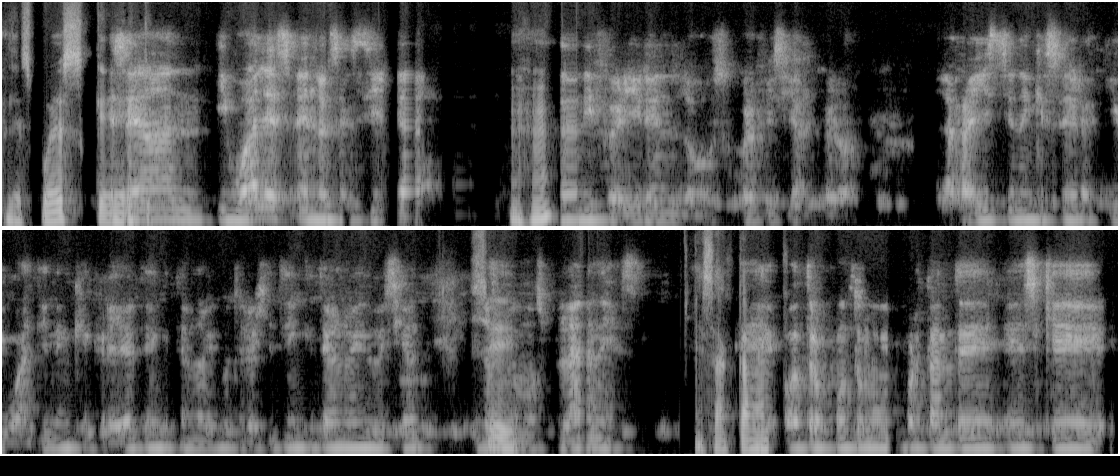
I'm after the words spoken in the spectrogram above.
Después que... que sean iguales en lo esencial, pueden diferir en lo superficial, pero raíz tienen que ser igual, tienen que creer, tienen que tener la misma teología, tienen que tener la misma visión y los mismos planes. Exactamente. Eh, otro punto muy importante es que,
